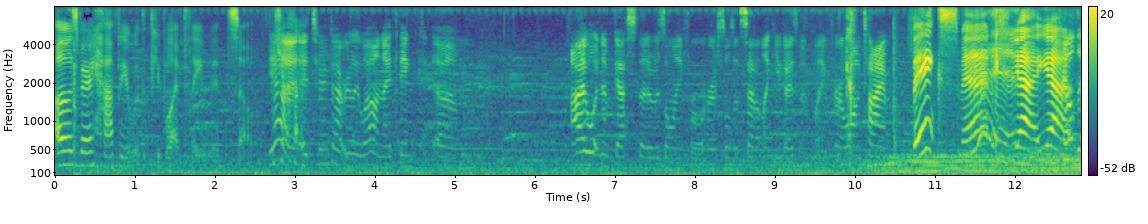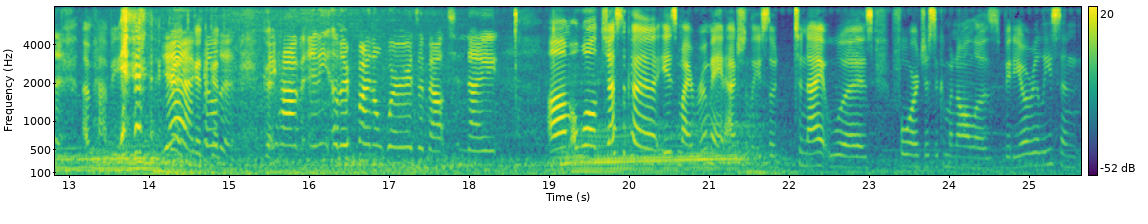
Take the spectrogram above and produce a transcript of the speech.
I I was very happy with the people I played with. So Yeah, it turned out really well, and I think um, I wouldn't have guessed that it was only for rehearsals. It sounded like you guys have been playing for a long time. Thanks, man. Yeah. Yeah, yeah. Killed it. I'm happy. Yeah, good, good, killed good. it. Do you have any other final words about tonight? Um, well, Jessica is my roommate actually. So tonight was for Jessica Manalo's video release and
